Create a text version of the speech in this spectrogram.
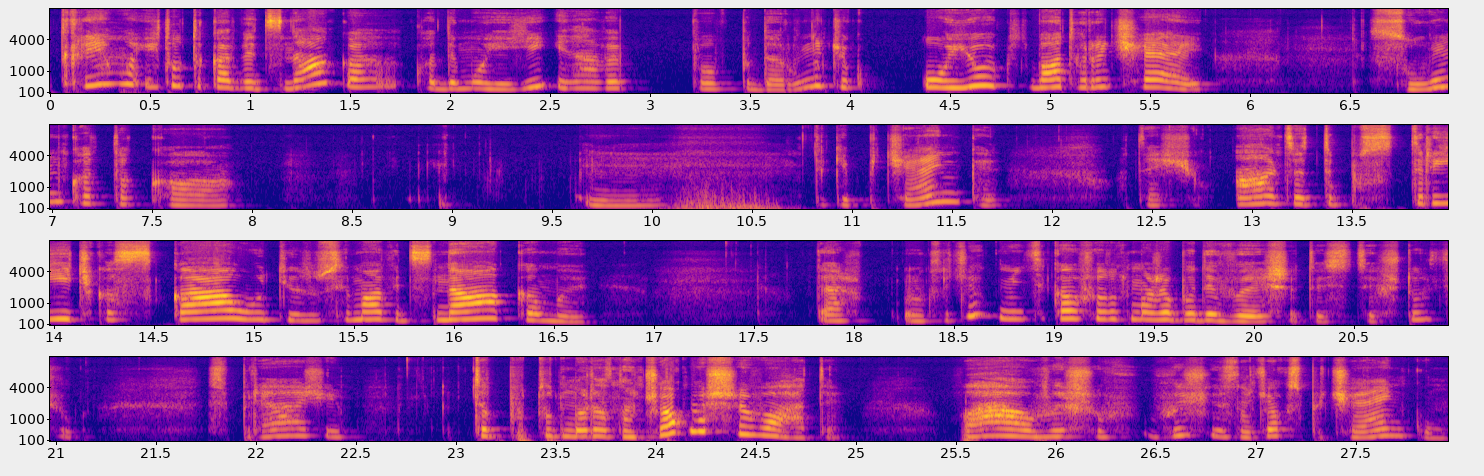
Відкриємо, і тут така відзнака, кладемо її і нам подарунок. Ой, як багато речей. Сумка така. Такі печеньки. Це що? А, це типу стрічка скаутів з усіма відзнаками. Теж рюкзачок, мені цікаво, що тут може буде вишити з цих штучок, з пряжі. Типу тут можна значок вишивати. Вау, вишив, вишив значок з печеньком.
